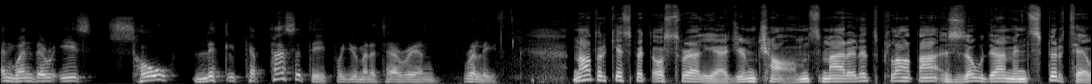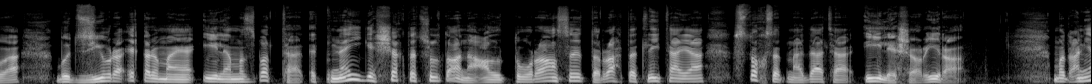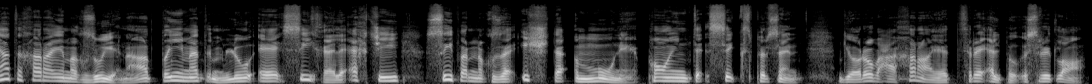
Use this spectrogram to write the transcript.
and when there is so little capacity for humanitarian relief. ناطر كسبت أستراليا جيم تشالمز مارلت بلاطا الزودة من سبرتوا بتزيورة إقرمايا إلى مزبطة تنيج الشقطة سلطانة على التراثة راحتة ليتايا استخصت ماداتا إلى شريرة مدعنيات خراي مغزوينا طيمة ملوءة سيخة لأختي سيبر نقزة إشتا أمونة 0.6% جو ربع خراية تري ألبو إسريطلا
